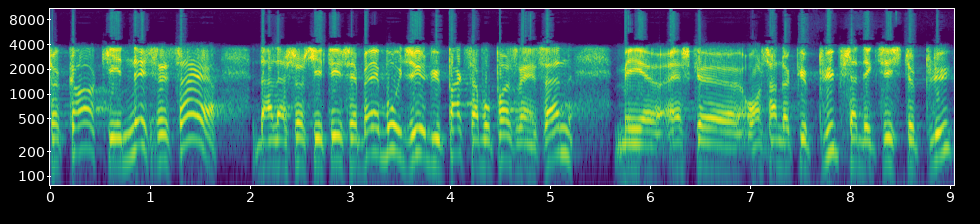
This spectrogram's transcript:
ce corps qui est nécessaire dans la société. C'est bien beau dire l'UPAC, ça vaut pas Rinsen, mais euh, est-ce qu'on s'en occupe plus, puis ça n'existe plus?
